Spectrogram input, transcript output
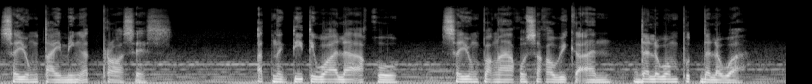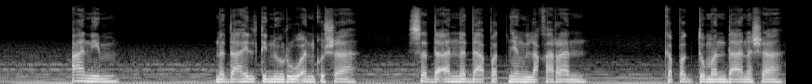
sa iyong timing at process. At nagtitiwala ako sa iyong pangako sa Kawikaan 22. Anim, na dahil tinuruan ko siya sa daan na dapat niyang lakaran, kapag tumanda na siya,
